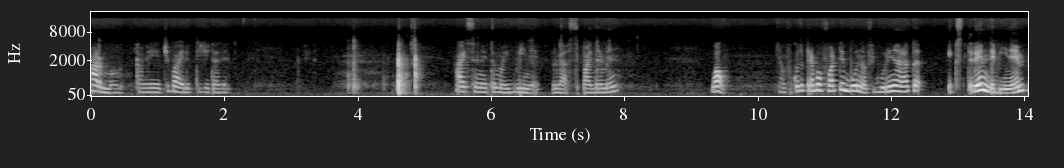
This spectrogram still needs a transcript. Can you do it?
armă, care e ceva electricitate. Hai să ne uităm mai bine la Spider-Man. Wow! Am făcut o treabă foarte bună. Figurina arată extrem de bine.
